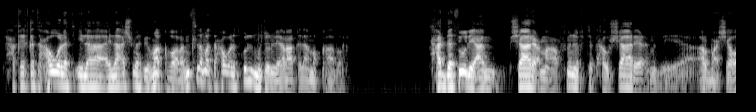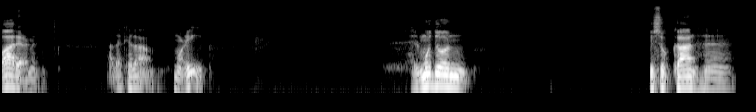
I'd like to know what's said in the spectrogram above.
الحقيقة تحولت إلى إلى أشبه بمقبرة مثل ما تحولت كل مدن العراق إلى مقابر. تحدثوا لي عن شارع ما أعرف افتتحوا؟ شارع مدري أربع شوارع مدري. هذا كلام معيب. المدن بسكانها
